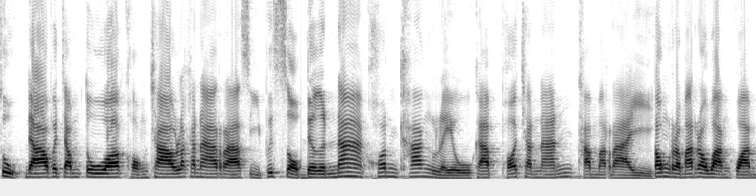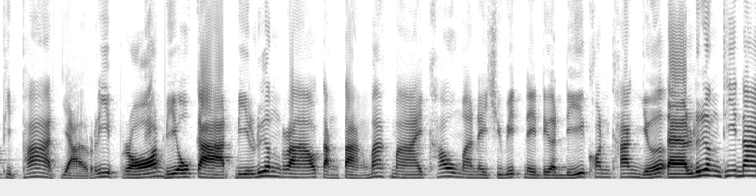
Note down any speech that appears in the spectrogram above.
ศุกร์ดาวประจำตัวของชาวลัคนาราศีพฤษภเดินหน้าค่อนข้างเร็วครับ เพราะฉะนั้นทำอะไรต้องระมัดระวังความผิดพลาด อย่ารีบร้อน มีโอกาสมีเรื่องราวต่างๆ มากมายเข้ามาในชีวิตในเดือนนี้ค่อนข้างเยอะ แต่เรื่องที่น่า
